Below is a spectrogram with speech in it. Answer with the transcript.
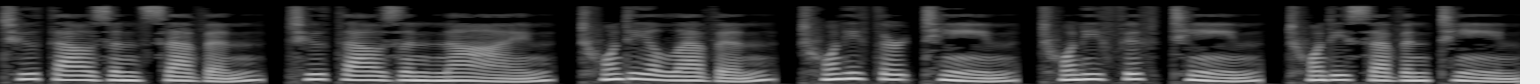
2007, 2009, 2011, 2013, 2015, 2017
